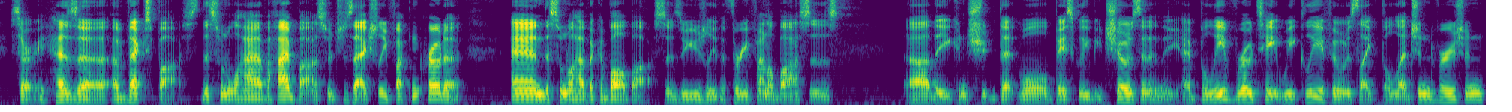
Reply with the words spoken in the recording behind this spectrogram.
sorry, has a, a Vex boss. This one will have a Hive boss, which is actually fucking Crota. And this one will have a Cabal boss. Those are usually the three final bosses uh, that you can shoot that will basically be chosen, and they I believe rotate weekly if it was like the legend version,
